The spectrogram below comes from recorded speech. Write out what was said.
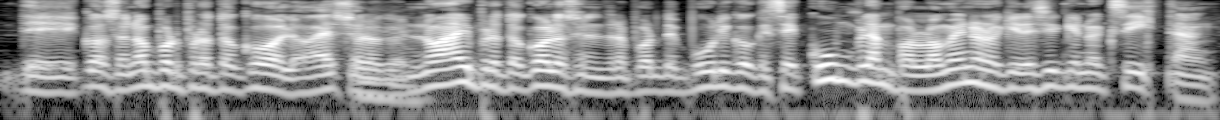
de cosas, no por protocolo. Eso es lo que, no hay protocolos en el transporte público que se cumplan, por lo menos no quiere decir que no existan.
